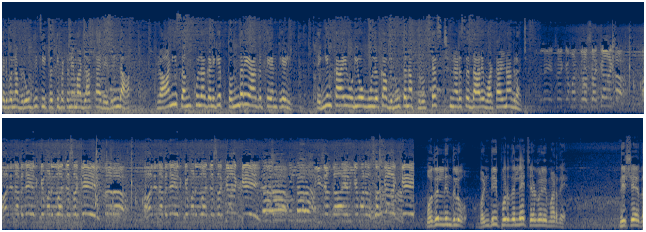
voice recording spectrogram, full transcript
ತೆರವನ್ನು ವಿರೋಧಿಸಿ ಪ್ರತಿಭಟನೆ ಮಾಡಲಾಗ್ತಾ ಇದೆ. ಇದರಿಂದ ಪ್ರಾಣಿ ಸಂಕುಲಗಳಿಗೆ ತೊಂದರೆಯಾಗುತ್ತೆ ಅಂತ ಹೇಳಿ ತೆಂಗಿನಕಾಯಿ ಒಡೆಯುವ ಮೂಲಕ ವಿನೂತನ ಪ್ರೊಟೆಸ್ಟ್ ನಡೆಸಿದ್ದಾರೆ ವಾಟಾಳ್ ನಾಗರಾಜ್. ಹಾಲಿನ ಬೆಲೆ ಏರಿಕೆ ಮಾಡಿದ ರಾಜ್ಯ ಸರ್ಕಾರಕ್ಕೆ. ಡೀಸೆಲ್ ದರ ಏರಿಕೆ ಮಾಡಿದ ಸರ್ಕಾರಕ್ಕೆ. ಮೊದಲಿನಿಂದಲೂ ಬಂಡೀಪುರದಲ್ಲೇ ಚಳವಳಿ ಮಾಡಿದೆ ನಿಷೇಧ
